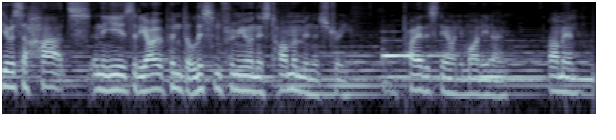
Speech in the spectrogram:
give us the hearts and the ears that He opened to listen from you in this time of ministry. We pray this now in your mighty name. Amen.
